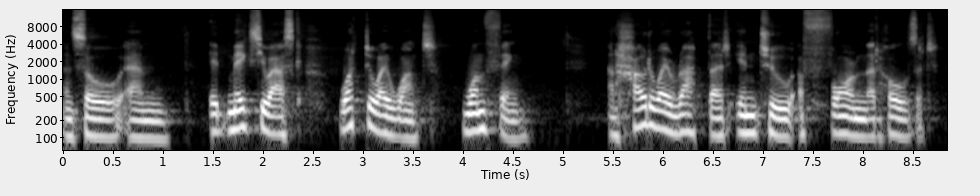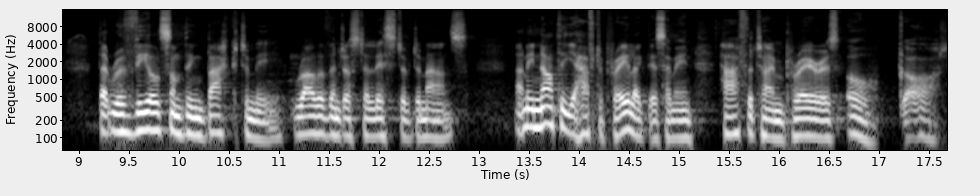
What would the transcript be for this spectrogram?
And so um, it makes you ask, what do I want? One thing. And how do I wrap that into a form that holds it, that reveals something back to me rather than just a list of demands? I mean, not that you have to pray like this. I mean, half the time prayer is, oh God,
